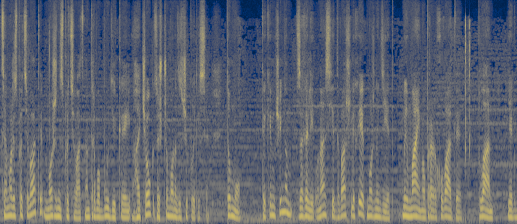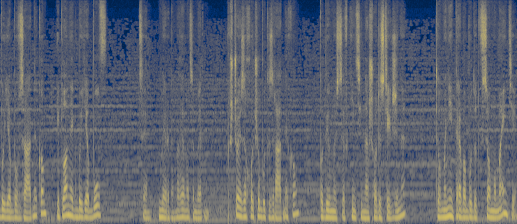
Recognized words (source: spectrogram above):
Це може спрацювати, може не спрацювати. Нам треба будь-який гачок, за що можна зачепитися. Тому таким чином, взагалі, у нас є два шляхи, як можна діяти. Ми маємо прорахувати план, якби я був зрадником, і план, якби я був цим мирним. Називаємо це мирним. Якщо я захочу бути зрадником, подивимося в кінці нашого дослідження, то мені треба буде в цьому моменті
